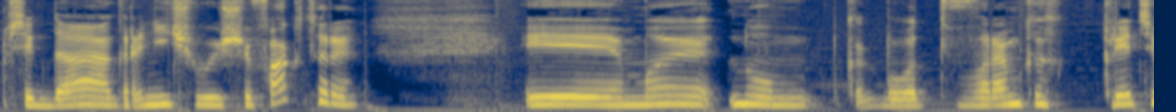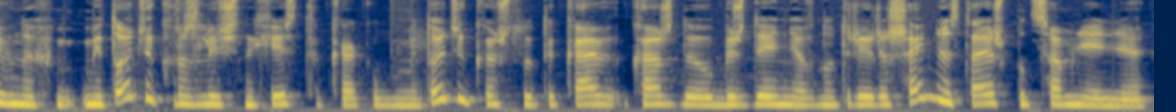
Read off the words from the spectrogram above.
всегда ограничивающие факторы, и мы, ну, как бы вот в рамках креативных методик различных есть такая как бы методика, что ты каждое убеждение внутри решения ставишь под сомнение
